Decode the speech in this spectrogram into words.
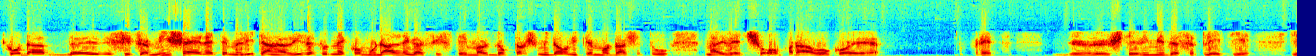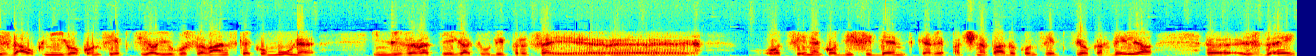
Tako da e, sicer ni še ene temeljite analize, tudi ne komunalnega sistema. Doktor Šmidovnik je morda še tu največ opravil, ko je pred e, štirimi desetletji izdal knjigo Koncepcijo jugoslovanske komune in bi zaradi tega tudi predvsej. E, ocenjen kot disident, ker je pač napadel koncepcijo Kardelja. E, zdaj e,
